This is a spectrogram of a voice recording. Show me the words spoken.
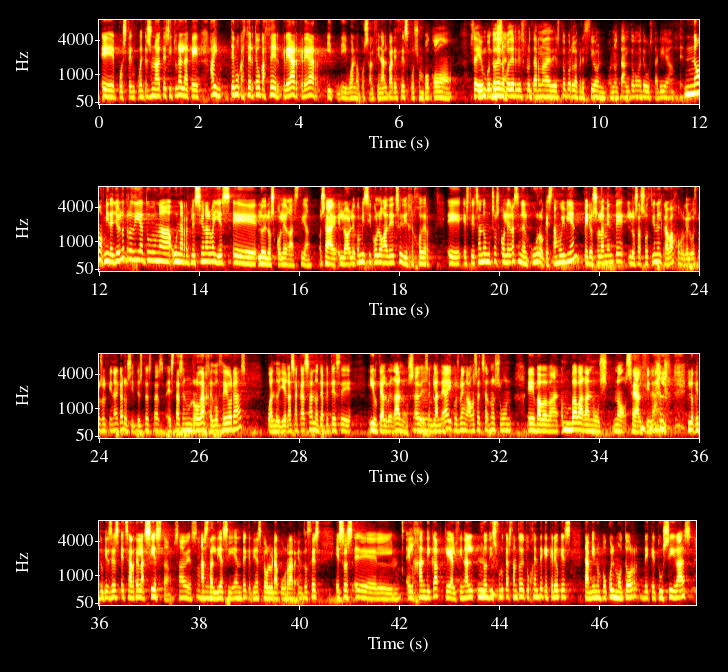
Eh, pues te encuentres en una tesitura en la que, ay, tengo que hacer, tengo que hacer, crear, crear. Y, y, bueno, pues al final pareces pues un poco... O sea, hay un punto No de no sé. poder disfrutar nada de esto por la presión, o no tanto como te gustaría. No, mira, yo el otro día tuve una, una reflexión, Alba, y es eh, lo de los colegas, tía. O sea, lo hablé con mi psicóloga, de hecho, y dije, joder, eh, estoy echando muchos colegas en el curro, que está muy bien, pero solamente los asocio en el trabajo, porque luego después al final, claro, si tú estás, estás en un rodaje 12 horas, cuando llegas a casa no te apetece irte al vegano, ¿sabes? En plan de, ay, pues venga, vamos a echarnos un, eh, baba, un baba. No, o sea, al final lo que tú quieres es echarte la siesta, ¿sabes? Hasta el día siguiente que tienes que volver a currar. Entonces, eso es el, el hándicap que al final no disfrutas tanto de tu gente, que creo que es también un poco el motor de que tú sigas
